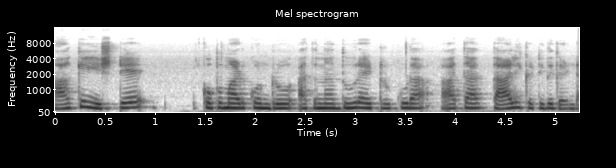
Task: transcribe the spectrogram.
ಆಕೆ ಎಷ್ಟೇ ಕೋಪ ಮಾಡಿಕೊಂಡ್ರು ಆತನ ದೂರ ಇಟ್ಟರು ಕೂಡ ಆತ ತಾಳಿ ಕಟ್ಟಿದ ಗಂಡ.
